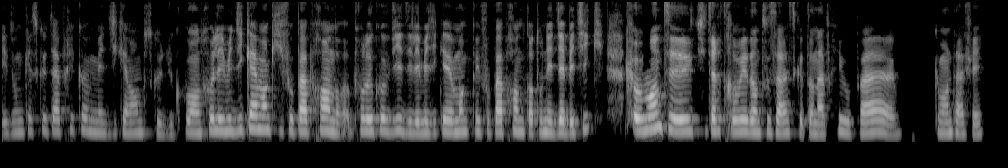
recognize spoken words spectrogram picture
Et, donc, qu'est-ce que tu as pris comme médicament? Parce que du coup, entre les médicaments qu'il faut pas prendre pour le Covid et les médicaments qu'il faut pas prendre quand on est diabétique, comment tu t'es retrouvé dans tout ça? Est-ce que tu en as pris ou pas? Comment tu as fait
